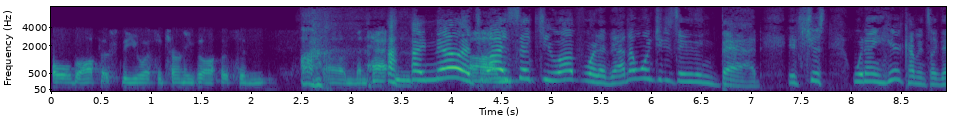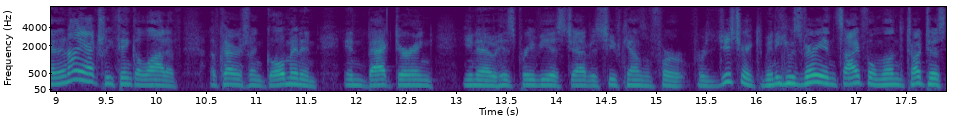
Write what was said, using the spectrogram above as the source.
old office, the U.S. Attorney's office in uh, Manhattan. I know. That's um, why I set you up for it. I don't want you to say anything bad. It's just when I hear comments like that, and I actually think a lot of, of Congressman Goldman and, and back during, you know, his previous job as chief counsel for, for the Judiciary Committee, he was very insightful and willing to talk to us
